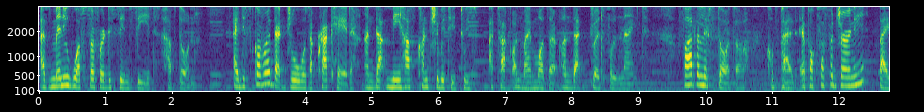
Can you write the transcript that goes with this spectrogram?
As many who have suffered the same fate have done. I discovered that Joe was a crackhead, and that may have contributed to his attack on my mother on that dreadful night. Fatherless Daughter, compiled Epochs of a Journey by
